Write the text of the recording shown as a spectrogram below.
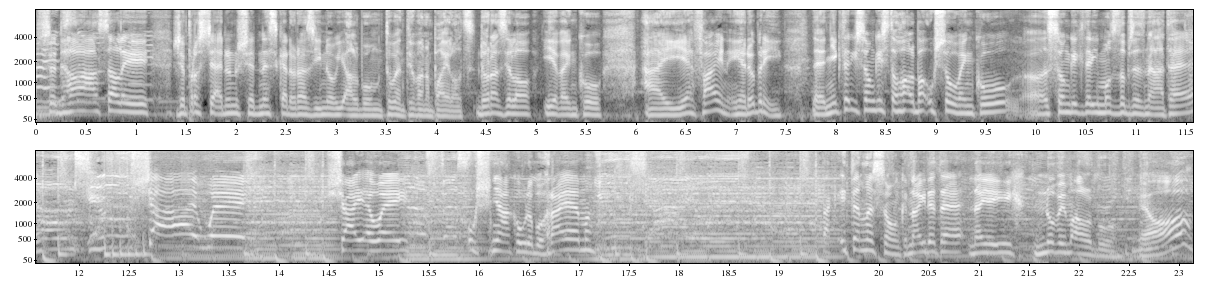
předhlásali, že prostě jednoduše dneska dorazí nový album 21 Pilots. Dorazilo, je venku a je fajn, je dobrý. Eh, Některé songy z toho alba už jsou venku, uh, songy, které moc dobře znáte. Shy away, už nějakou dobu hrajem. Tak i tenhle song najdete na jejich novém albu, jo?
